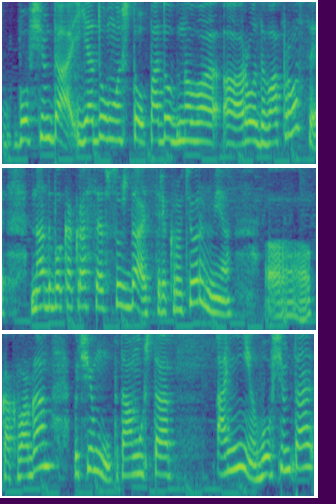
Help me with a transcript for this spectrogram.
В общем, да, я думаю, что подобного э, рода вопросы надо бы как раз и обсуждать с рекрутерами, э, как Ваган. Почему? Потому что они, в общем-то,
